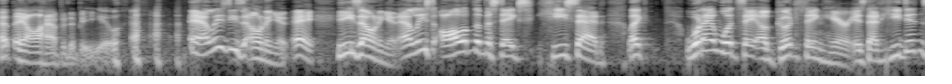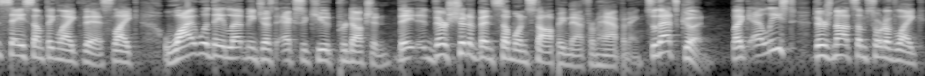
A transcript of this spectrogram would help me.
they all happen to be you. hey, at least he's owning it. Hey, he's owning it. At least all of the mistakes he said, like, what I would say a good thing here is that he didn't say something like this, like, why would they let me just execute production? They there should have been someone stopping that from happening. So that's good. Like at least there's not some sort of like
